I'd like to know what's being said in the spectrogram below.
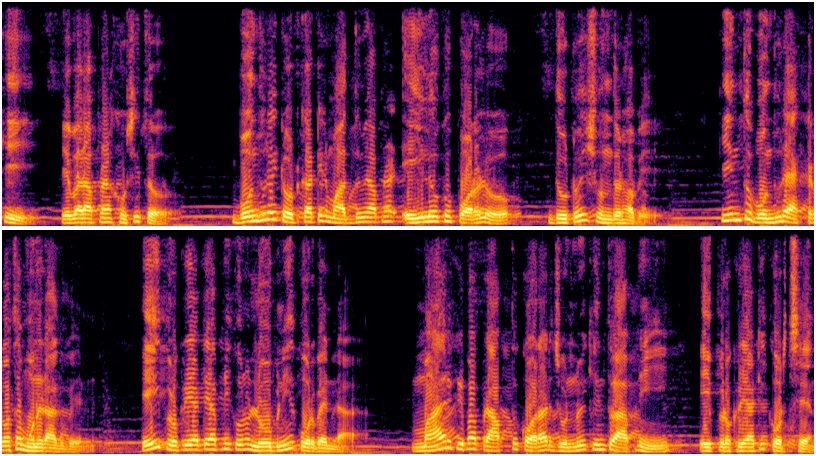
কি, এবার আপনারা খুশি তো? বন্ধুরা, এই টোটকাটির মাধ্যমে আপনার এই লোক ও পরলোক দুটোই সুন্দর হবে। কিন্তু বন্ধুরা, একটা কথা মনে রাখবেন, এই প্রক্রিয়াটি আপনি কোনো লোভ নিয়ে করবেন না। মায়ের কৃপা প্রাপ্ত করার জন্যই কিন্তু আপনি এই প্রক্রিয়াটি করছেন।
